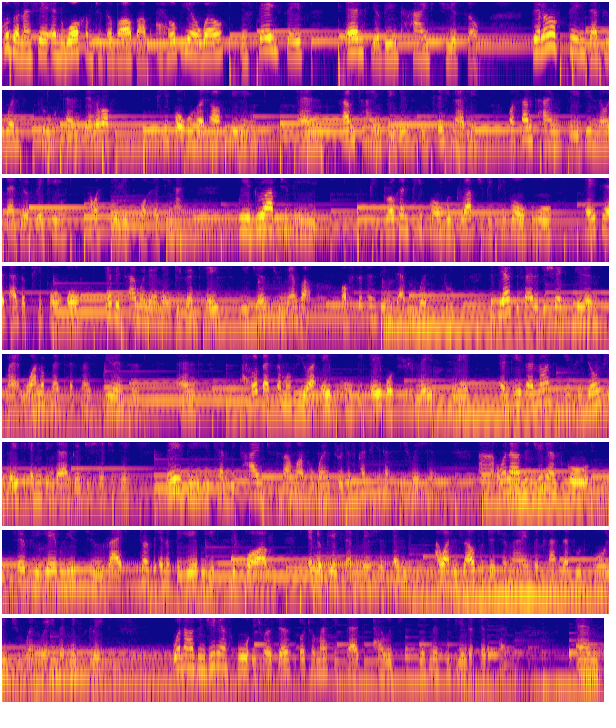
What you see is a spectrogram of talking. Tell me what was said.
Nakuzanashe and welcome to the Baobab. I hope you're well, you're staying safe, and you're being kind to yourself. There are a lot of things that we went through, and there are a lot of people who hurt our feelings, and sometimes they did it intentionally, or sometimes they didn't know that they were breaking our spirits or hurting us. We grew up to be broken people, we grew up to be people who hated other people, or every time when you're in a different place, we just remember of certain things that we went through. Today I've decided to share experience my one of my personal experiences and I hope that some of you are able will be able to relate to it. And if you're not, if you don't relate to anything that I'm going to share today, maybe you can be kind to someone who went through this particular situation. Uh, when I was in junior school, every year we used to write towards the end of the year we used to sit for um, end of year examinations and our results would determine the class that we would go into when we were in the next grade when I was in junior school, it was just automatic that I would definitely be in the first class. And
